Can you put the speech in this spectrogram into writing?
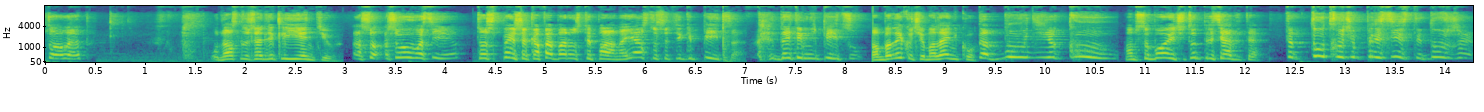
туалет. У нас лише для клієнтів. А що, а що у вас є? Тож пише кафе бару Степана, ясно, що тільки піца. Дайте мені піцу. Вам велику чи маленьку? Та будь-яку. Вам з собою чи тут присядете? Та тут хочу присісти дуже.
